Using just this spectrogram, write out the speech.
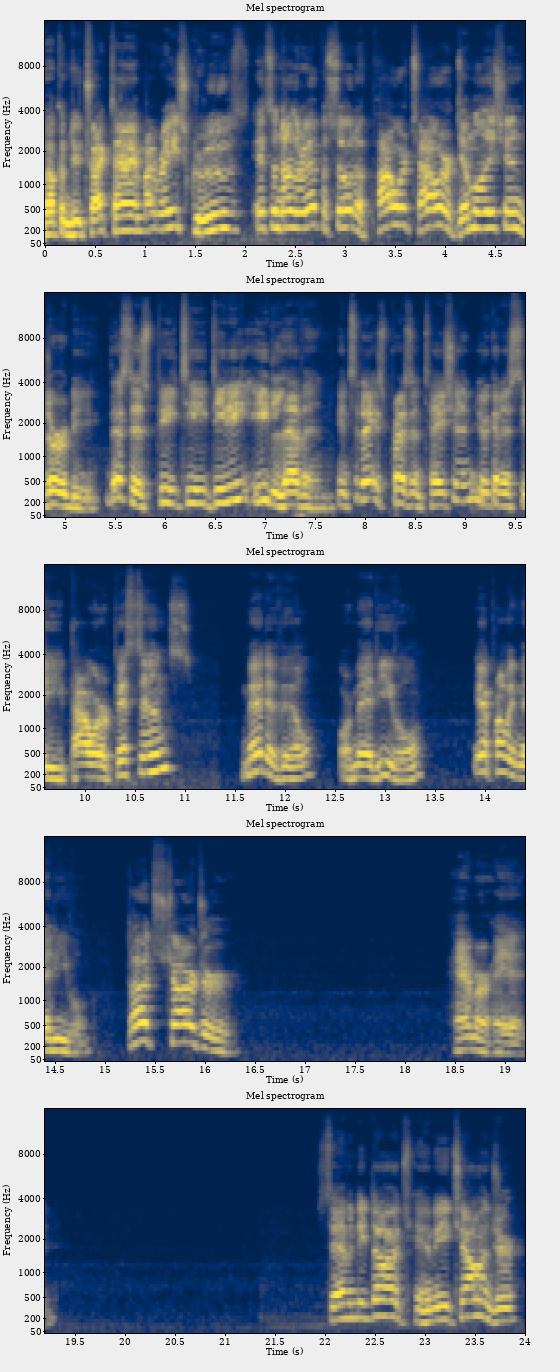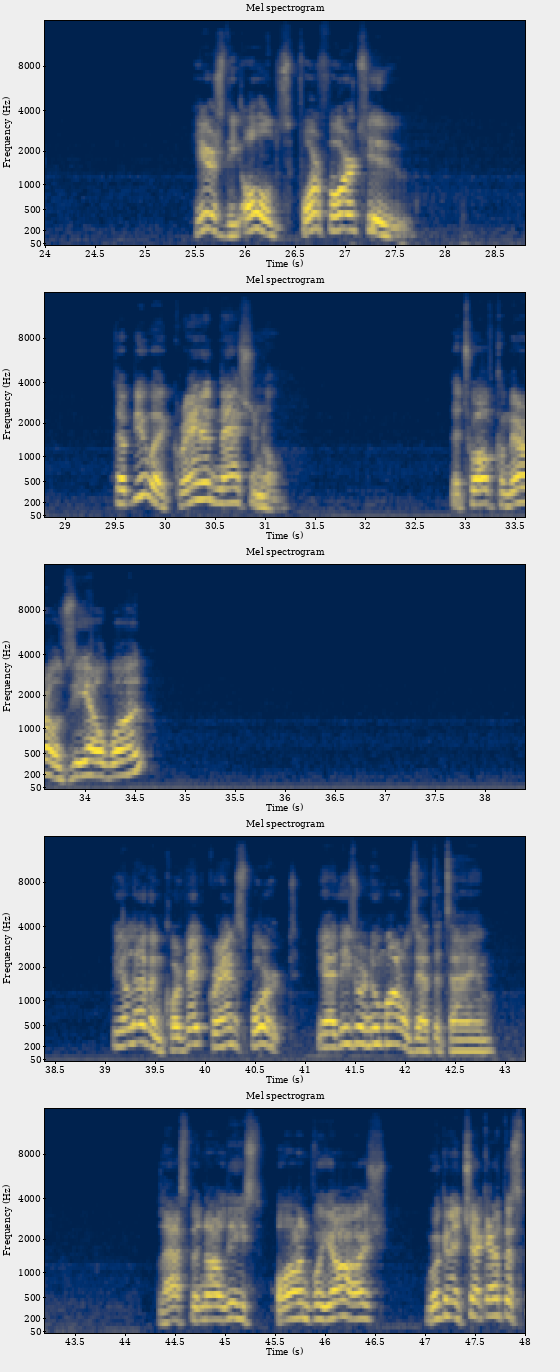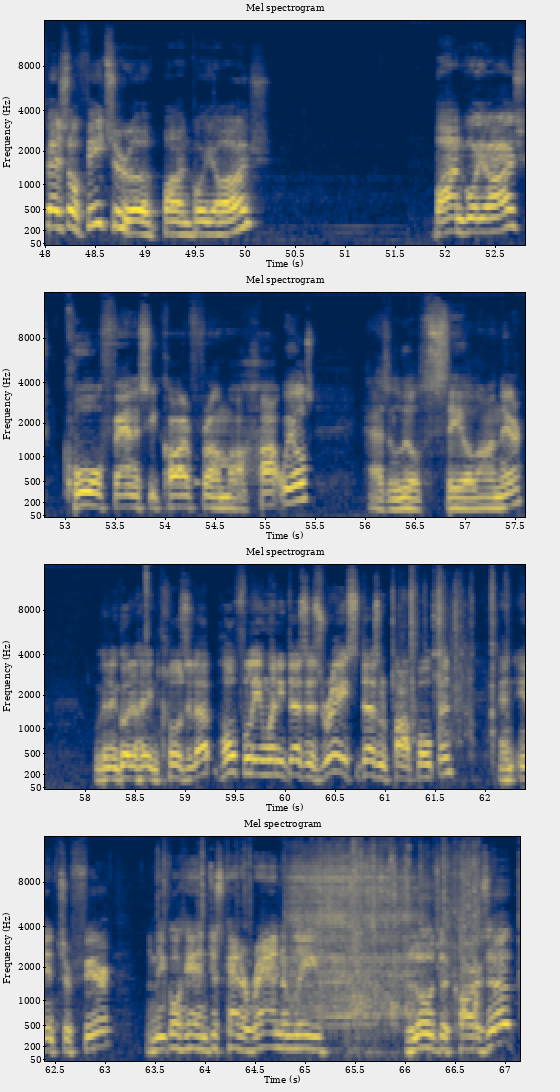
Welcome to Track Time by Race Grooves. It's another episode of Power Tower Demolition Derby. This is PTDD 11. In today's presentation, you're going to see Power Pistons, Medieval, or Medieval, yeah, probably Medieval, Dodge Charger, Hammerhead, 70 Dodge Hemi Challenger. Here's the Olds 442 the Buick Grand National, the 12 Camaro ZL1, the 11 Corvette Grand Sport. Yeah, these were new models at the time. Last but not least, Bon Voyage. We're going to check out the special feature of Bon Voyage. Bon Voyage, cool fantasy car from uh, Hot Wheels. Has a little sail on there. We're going to go ahead and close it up. Hopefully when he does his race, it doesn't pop open and interfere. Let me go ahead and just kind of randomly load the cars up.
